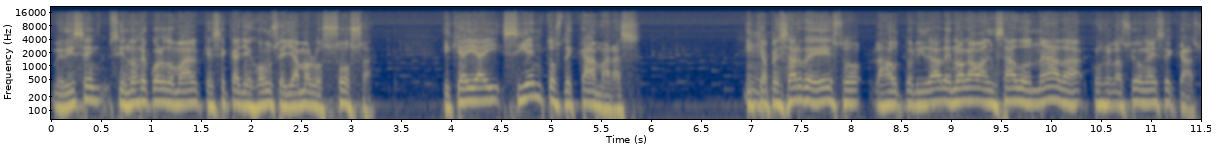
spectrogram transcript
Me dicen, si no recuerdo mal, que ese callejón se llama Los Sosa y que ahí hay cientos de cámaras y que a pesar de eso las autoridades no han avanzado nada con relación a ese caso.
